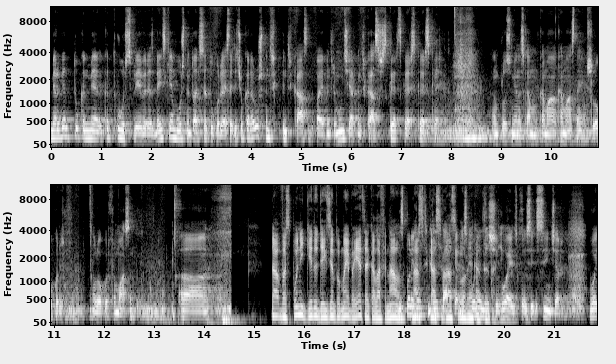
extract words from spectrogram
mergând tu când merg, cât urci spre Everest Base Camp, urci pentru toate sătucurile astea. Deci o cărăruș pentru, pentru casă, după aia pentru munți și iar pentru casă. Și scări, scări, scări, scări. În plus minus, cam, cam, cam asta e. Și locuri, locuri frumoase. Uh, da, vă spune ghidul, de exemplu, mai băieți, că la final spune n-ați din, ca din să start, dați chiar ne lor spuneți eca și tătă. voi, sincer, voi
